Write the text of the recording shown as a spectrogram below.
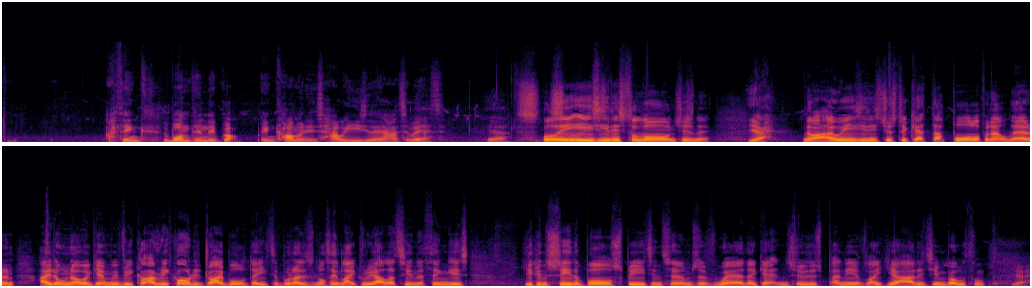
I think the one thing they've got in common is how easy they are to Yeah. hit. yeah. Well, so easy it is to launch, isn't it? Yeah, Not how easy it is just to get that ball up and out there. And I don't know. Again, we've reco- I've recorded dry ball data, but there's nothing like reality. And the thing is, you can see the ball speed in terms of where they're getting to. There's plenty of like yardage in both of them. yeah.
